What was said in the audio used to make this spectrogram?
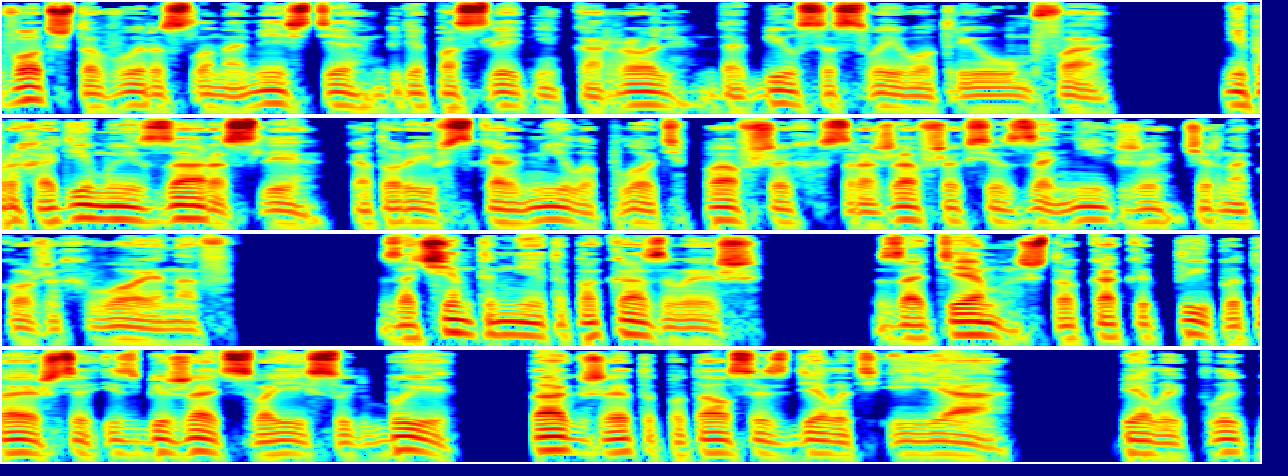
Вот что выросло на месте, где последний король добился своего триумфа. Непроходимые заросли, которые вскормила плоть павших, сражавшихся за них же чернокожих воинов. «Зачем ты мне это показываешь?» «Затем, что, как и ты пытаешься избежать своей судьбы, так же это пытался сделать и я». Белый клык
